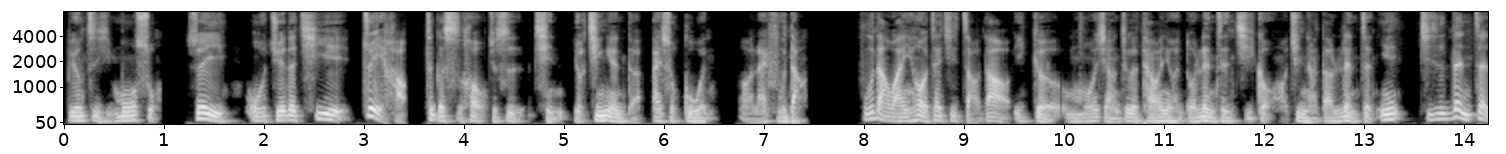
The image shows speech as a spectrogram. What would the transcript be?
不用自己摸索。所以我觉得企业最好这个时候就是请有经验的 ISO 顾问啊来辅导，辅导完以后再去找到一个，我想这个台湾有很多认证机构去拿到认证，因为其实认证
